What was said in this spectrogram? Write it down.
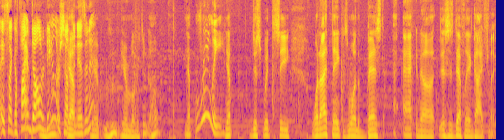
it's like a five dollar deal or something, Yep. isn't it? Here, hmm here in Bloomington. Uh-huh. Yep. Really? Yep. Just went to see what I think is one of the best. Act, no, this is definitely a guy flick.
